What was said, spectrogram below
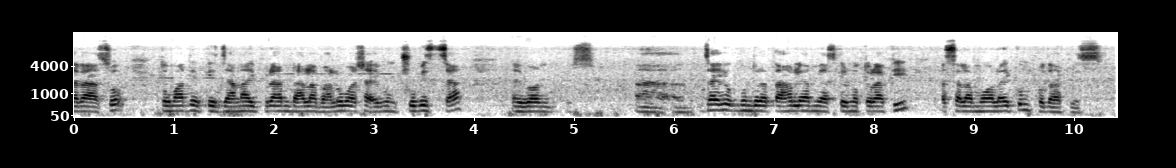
যারা আসো তোমাদেরকে জানাই প্রাণ, ঢালা ভালোবাসা এবং শুভেচ্ছা এবং যাই হোক বন্ধুরা, তাহলে আমি আজকের মতো রাখি। আসসালামু আলাইকুম, খোদা হাফিজ।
